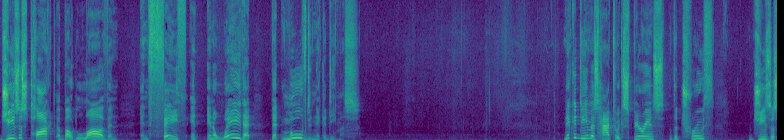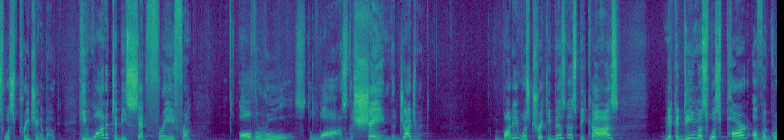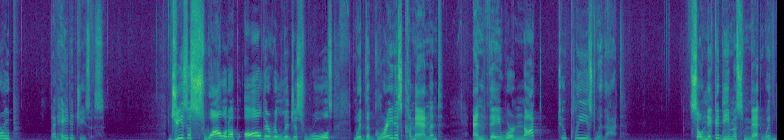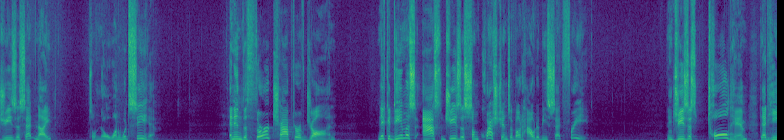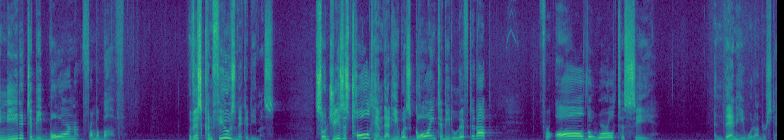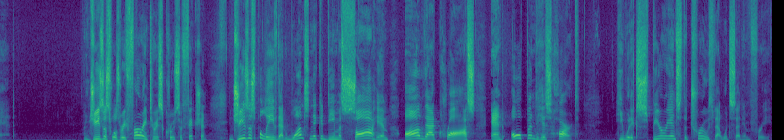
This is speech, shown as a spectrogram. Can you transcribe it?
Jesus talked about love and, and faith in, in a way that, that moved Nicodemus. Nicodemus had to experience the truth Jesus was preaching about. He wanted to be set free from all the rules, the laws, the shame, the judgment. But it was tricky business because Nicodemus was part of a group that hated Jesus. Jesus swallowed up all their religious rules with the greatest commandment and they were not too pleased with that. So Nicodemus met with Jesus at night so no one would see him. And in the third chapter of John, Nicodemus asked Jesus some questions about how to be set free. And Jesus told him that he needed to be born from above. This confused Nicodemus. So Jesus told him that he was going to be lifted up for all the world to see, and then he would understand. And Jesus was referring to his crucifixion. Jesus believed that once Nicodemus saw him on that cross and opened his heart, he would experience the truth that would set him free.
